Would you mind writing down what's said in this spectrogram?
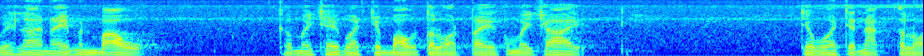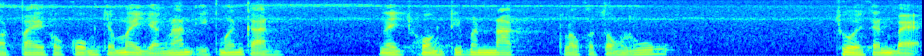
เวลาไหนมันเบา ก็ไม่ใช่ว่าจะเบาตลอดไปก็ไม่ใช่ จะว่าจะหนักตลอดไปก็คงจะไม่อย่างนั้นอีกเหมือนกัน ในช่วงที่มันหนักเราก็ต้องรู้ ช่วยกันแบก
